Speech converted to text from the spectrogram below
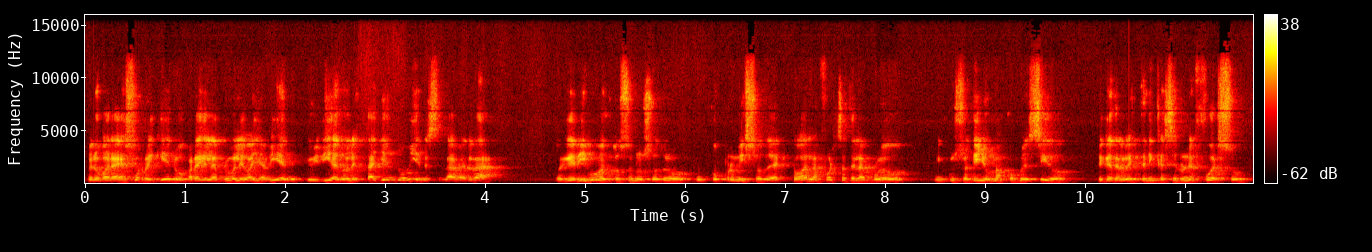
pero para eso requiero, para que el apruebo le vaya bien, que hoy día no le está yendo bien, esa es la verdad, requerimos entonces nosotros un compromiso de todas las fuerzas del apruebo, incluso aquellos más convencidos, de que tal vez tienen que hacer un esfuerzo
